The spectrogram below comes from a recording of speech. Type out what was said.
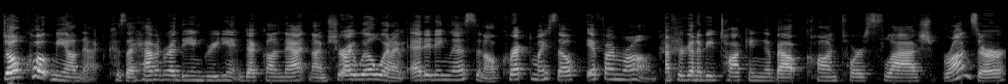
Don't quote me on that because I haven't read the ingredient deck on that and I'm sure I will when I'm editing this and I'll correct myself if I'm wrong. If you're going to be talking about contour slash bronzer,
